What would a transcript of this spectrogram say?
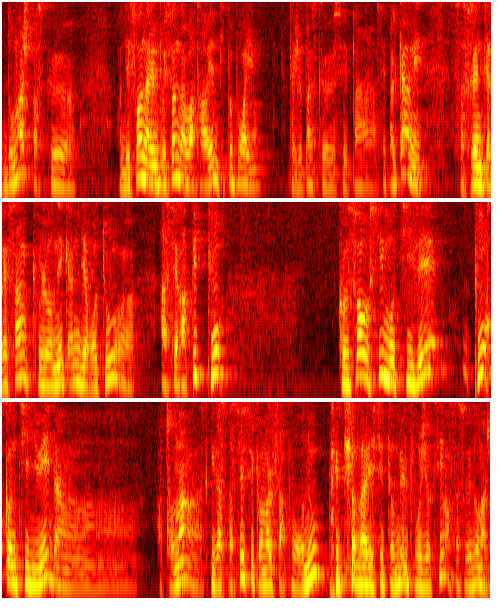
dommage parce que des fois, on a l'impression d'avoir travaillé un petit peu pour rien. Enfin, je pense que ce n'est pas, pas le cas, mais ça serait intéressant que l'on ait quand même des retours assez rapides pour qu'on soit aussi motivé pour continuer dans... Autrement, ce qui va se passer, c'est qu'on va le faire pour nous, et puis on va laisser tomber le projet Oxymore, ça serait dommage.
